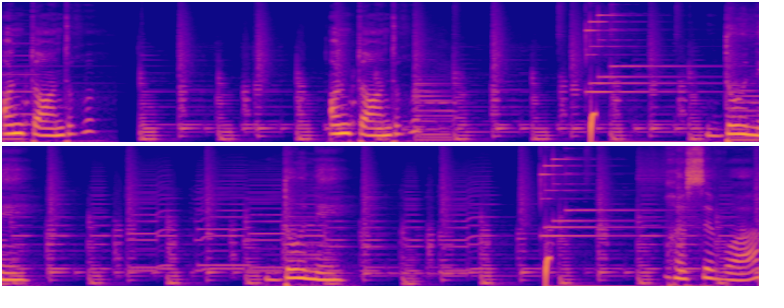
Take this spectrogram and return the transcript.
Entendre. Entendre. Donner. Donner. Recevoir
